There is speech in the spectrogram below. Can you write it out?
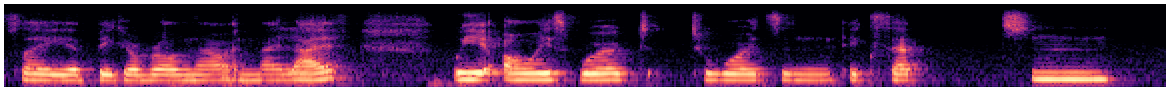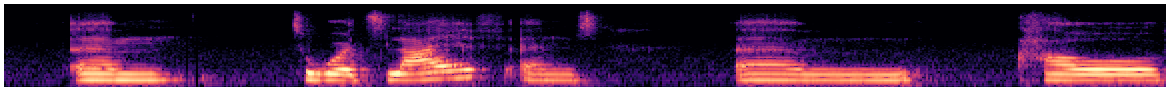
play a bigger role now in my life, we always worked towards an acceptance um, towards life and um, how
